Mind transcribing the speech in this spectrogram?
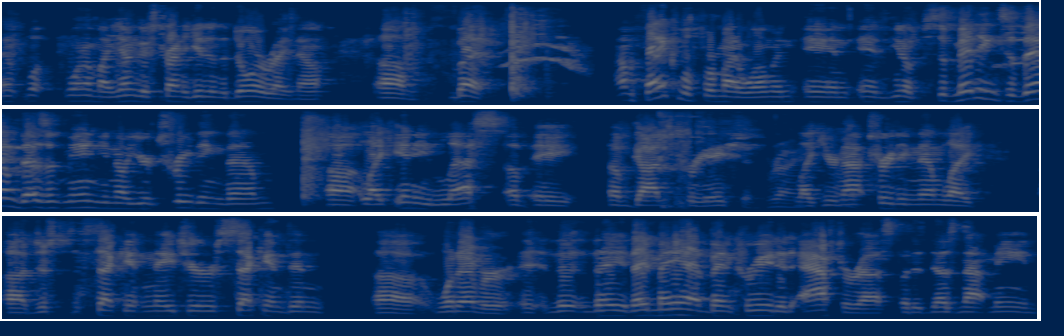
And one of my youngest trying to get in the door right now. Um, but I'm thankful for my woman, and and you know, submitting to them doesn't mean you know you're treating them uh, like any less of a of God's creation. Right. Like you're not treating them like uh, just second nature, second in uh, whatever. It- They they may have been created after us, but it does not mean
